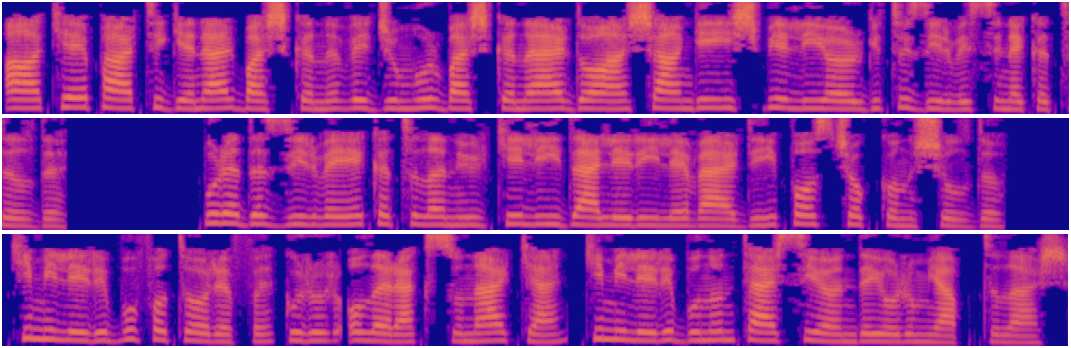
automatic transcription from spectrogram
AK Parti Genel Başkanı ve Cumhurbaşkanı Erdoğan Şangay İşbirliği Örgütü zirvesine katıldı. Burada zirveye katılan ülke liderleriyle verdiği poz çok konuşuldu. Kimileri bu fotoğrafı gurur olarak sunarken, kimileri bunun tersi yönde yorum yaptılar.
